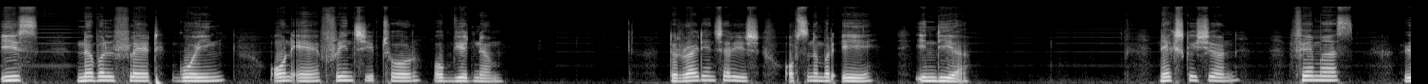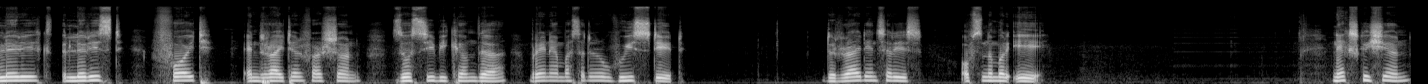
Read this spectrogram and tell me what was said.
is Naval Fleet going on a friendship tour of Vietnam? The right answer is option number A India. Next question famous lyricist, poet, and writer person, Joshi became the brand ambassador of which state? The right answer is option number A. Next question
